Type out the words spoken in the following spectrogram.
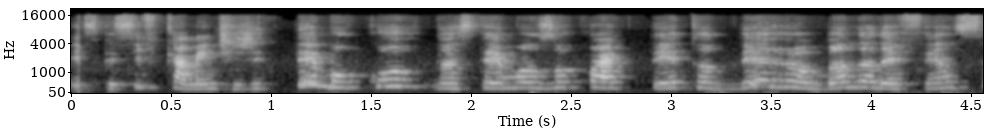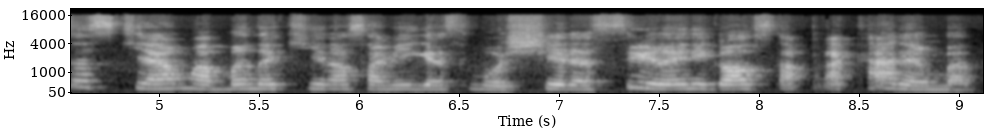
especificamente de Temuco, nós temos o quarteto Derrubando Defensas, que é uma banda que nossa amiga mocheira Sirlene gosta pra caramba.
